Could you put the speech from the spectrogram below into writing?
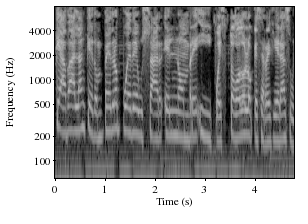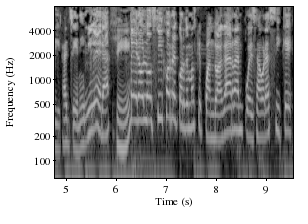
que avalan que don Pedro puede usar el nombre y pues todo lo que se refiere a su hija Jenny Rivera. Sí. Pero los hijos, recordemos que cuando agarran, pues ahora sí que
